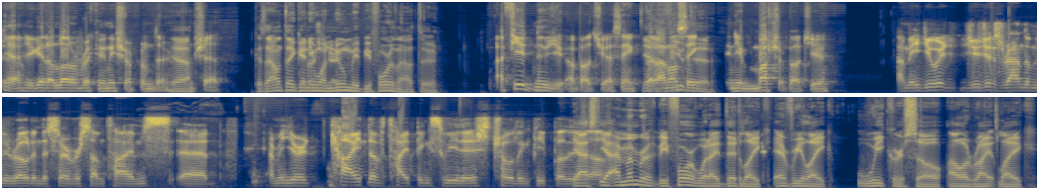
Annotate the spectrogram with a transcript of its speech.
Yeah, you get a lot of recognition from there Yeah. from chat. because I don't think anyone sure. knew me before that, dude. A few knew you about you, I think, but Yeah, a I don't think did. they knew much about you. I mean, you were you just randomly wrote in the server sometimes. Uh, I mean, you're kind of typing Swedish, trolling people. Yes, know? yeah. I remember before what I did like every like week or so, I would write like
